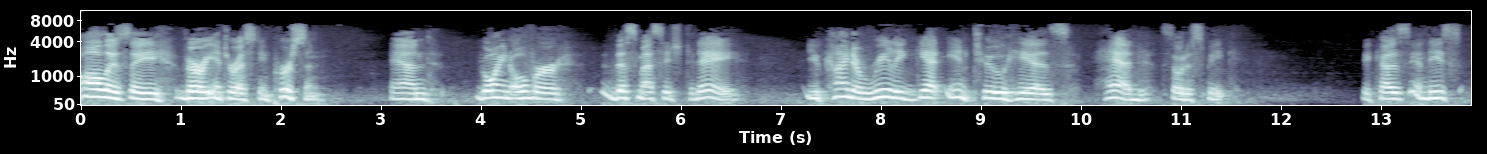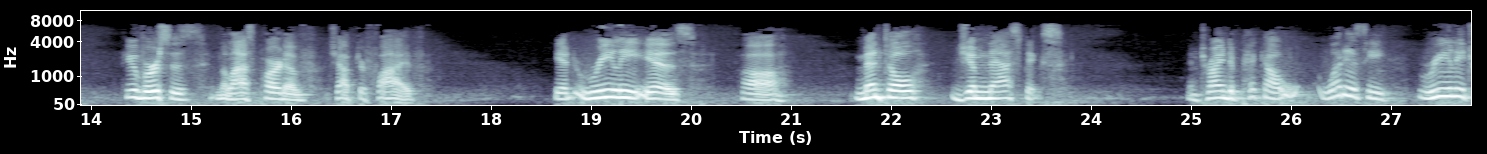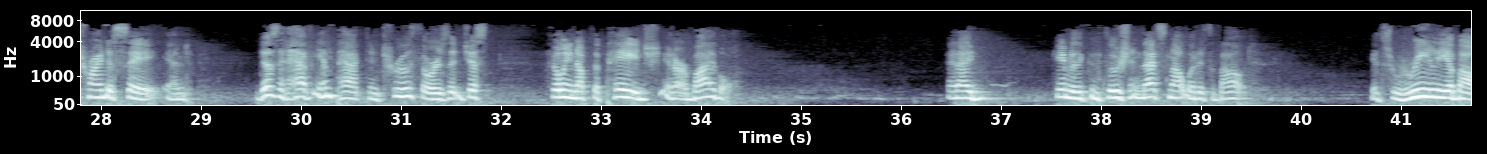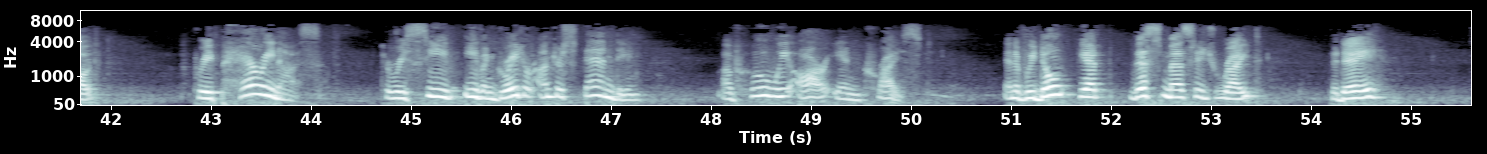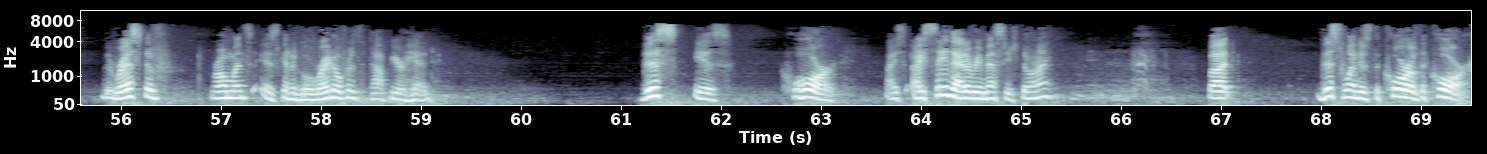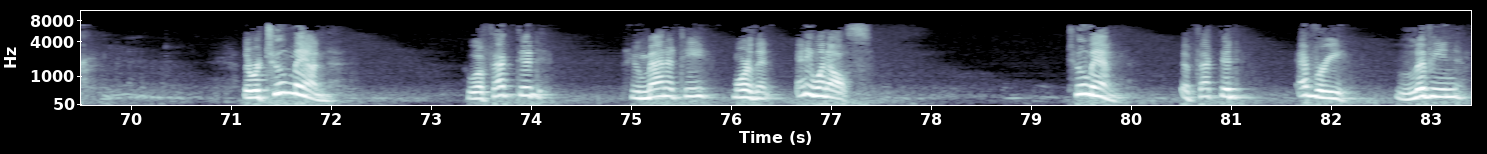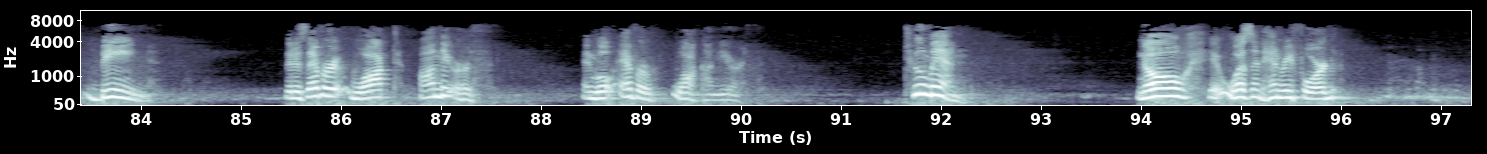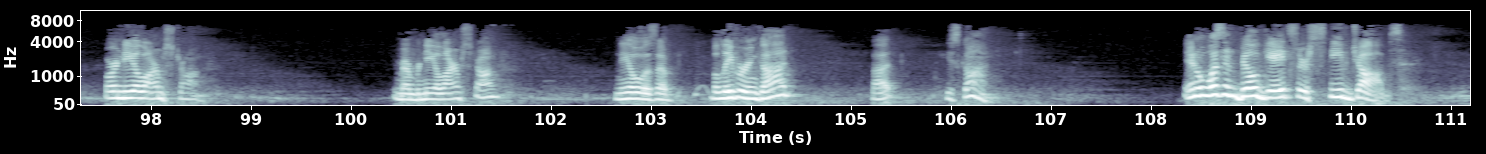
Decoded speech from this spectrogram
Paul is a very interesting person, and going over this message today, you kind of really get into his head, so to speak. Because in these few verses in the last part of chapter 5, it really is uh, mental gymnastics and trying to pick out what is he really trying to say and does it have impact and truth or is it just filling up the page in our Bible? And I came to the conclusion that's not what it's about. It's really about preparing us to receive even greater understanding of who we are in Christ. And if we don't get this message right today, the rest of Romans is going to go right over the top of your head. This is core. I, I say that every message, don't I? But this one is the core of the core. There were two men who affected humanity more than anyone else. Two men affected every living being that has ever walked on the earth and will ever walk on the earth. Two men. No, it wasn't Henry Ford or Neil Armstrong. Remember Neil Armstrong? Neil was a believer in God, but he's gone. And it wasn't Bill Gates or Steve Jobs.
